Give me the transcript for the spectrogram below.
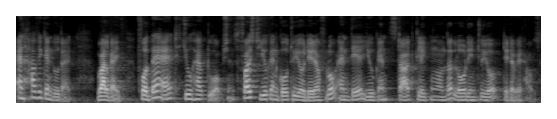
And how we can do that? Well, guys, for that, you have two options. First, you can go to your data flow and there you can start clicking on the load into your data warehouse.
